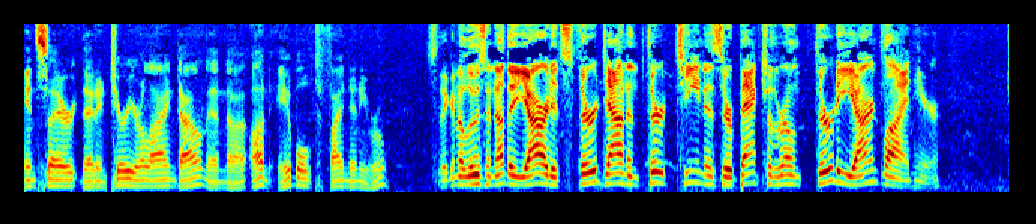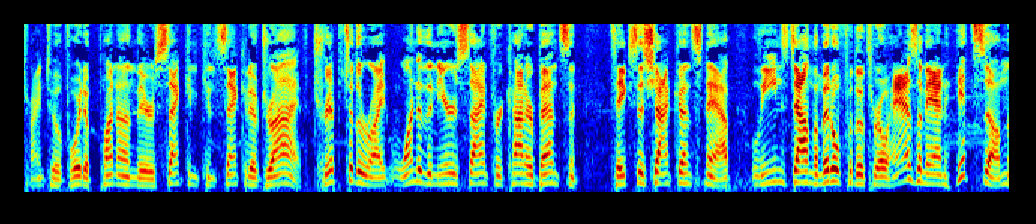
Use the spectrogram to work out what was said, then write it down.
inside that interior line down and uh, unable to find any room. So they're going to lose another yard. It's third down and 13 as they're back to their own 30 yard line here. Trying to avoid a punt on their second consecutive drive. Trips to the right, one to the near side for Connor Benson. Takes the shotgun snap, leans down the middle for the throw, has a man, hits him.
